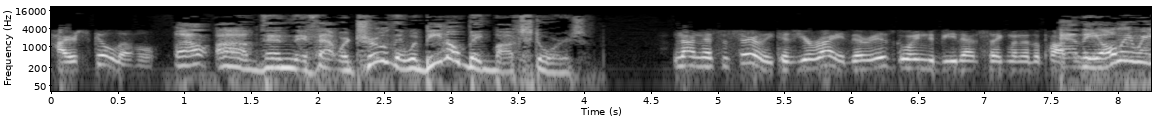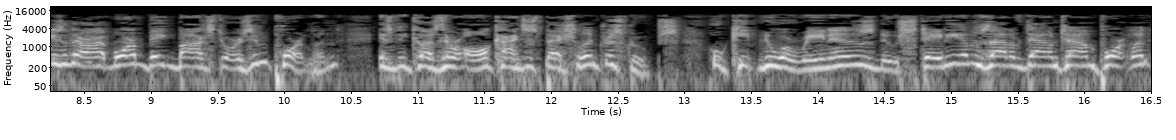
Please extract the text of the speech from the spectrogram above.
higher skill level. Well, uh, then if that were true, there would be no big box stores. Not necessarily, because you're right. There is going to be that segment of the population. And the only reason there are more big box stores in Portland is because there are all kinds of special interest groups who keep new arenas, new stadiums out of downtown Portland,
